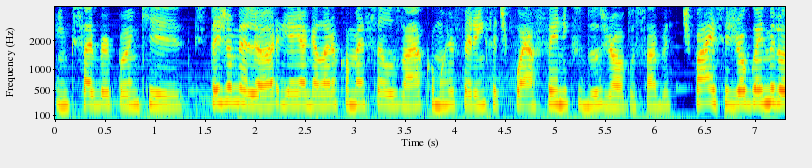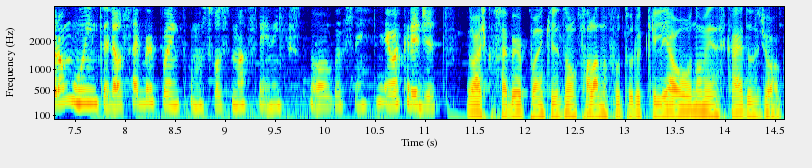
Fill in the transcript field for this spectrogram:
em que Cyberpunk esteja melhor e aí a galera começa a usar como referência, tipo, é a Fênix dos jogos, sabe? Tipo, ah, esse jogo aí melhorou muito, ele é o Cyberpunk, como se fosse uma Fênix ou algo assim. Eu acredito. Eu acho que o Cyberpunk eles vão falar no futuro que ele é o No Man's Sky dos jogos.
